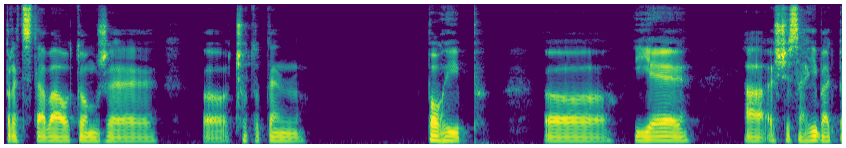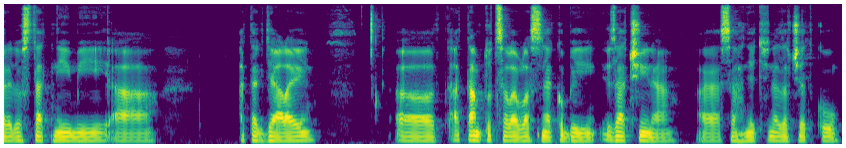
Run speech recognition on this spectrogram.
predstava o tom, že uh, čo to ten pohyb uh, je a ešte sa hýbať pred ostatnými a, a tak ďalej. A tam to celé vlastne akoby začína. A ja sa hneď na začiatku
